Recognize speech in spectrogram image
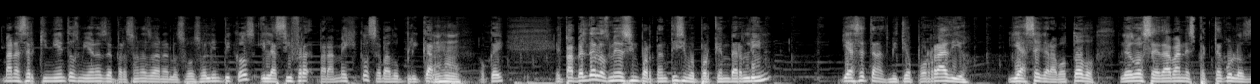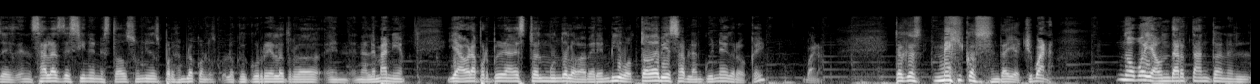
Van a ser 500 millones de personas van a los Juegos Olímpicos y la cifra para México se va a duplicar. Ujú. ¿ok? El papel de los medios es importantísimo porque en Berlín ya se transmitió por radio, ya se grabó todo. Luego se daban espectáculos en salas de cine en Estados Unidos, por ejemplo, con lo que ocurría al otro lado en, Alemania. Y ahora por primera vez todo el mundo lo va a ver en vivo. Todavía es a blanco y negro, ¿ok? Bueno. Entonces, México 68. Bueno, no voy a ahondar tanto en el...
